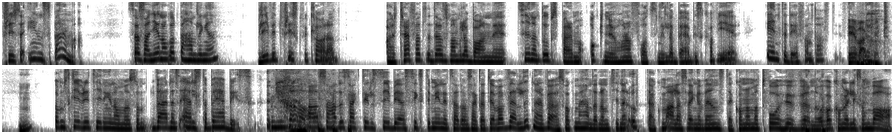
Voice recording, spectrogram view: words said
frysa in sperma. Sen har han genomgått behandlingen, blivit friskförklarad, har träffat den som han vill ha barn med, tinat upp sperma och nu har han fått sin lilla bebis Javier. Är inte det fantastiskt? Det är vackert. Mm. De skriver i tidningen om honom som världens äldsta bebis. Alltså hade sagt till CBS 60 minutes hade han sagt att jag var väldigt nervös. Vad kommer hända när de tinar upp det här? Kommer alla svänga vänster? Kommer de ha två huvuden? Och vad kommer det liksom vara?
